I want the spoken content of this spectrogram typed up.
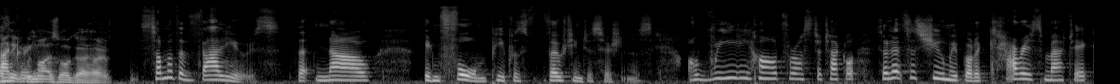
I, think we might as well go home. some of the values that now inform people's voting decisions are really hard for us to tackle. So let's assume we've got a charismatic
